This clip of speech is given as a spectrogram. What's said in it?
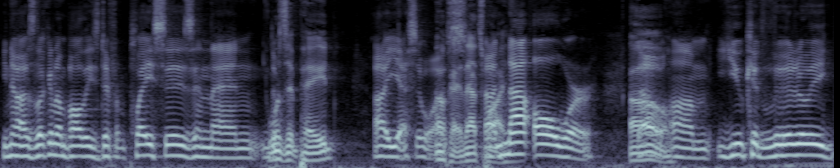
you know, I was looking up all these different places, and then Was it paid? uh, yes, it was. Okay, that's Uh, why. not all were. Oh. um, you could literally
